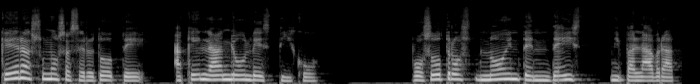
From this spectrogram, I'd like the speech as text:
Que era sumo sacerdote, aquel año les dijo, Vosotros no entendéis mi palabra,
